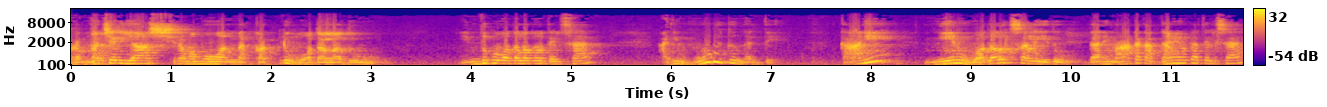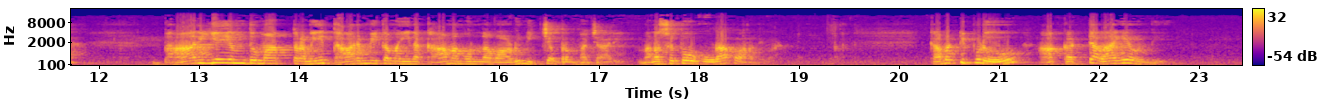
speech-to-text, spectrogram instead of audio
బ్రహ్మచర్యాశ్రమము అన్న కట్టు వదలదు. ఎందుకు వదలదో తెలుసా? అది ఊడుతుందంతే. కానీ నేను వదల్చలేదు. దాని మాటకు అర్థం ఏమిటో తెలుసా? భార్య ఎందు మాత్రమే ధార్మికమైన కామమున్నవాడు నిత్య బ్రహ్మచారి. మనసుతో కూడా పోరనివాడు. కాబట్టి ఇప్పుడు ఆ కట్టు అలాగే ఉంది.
